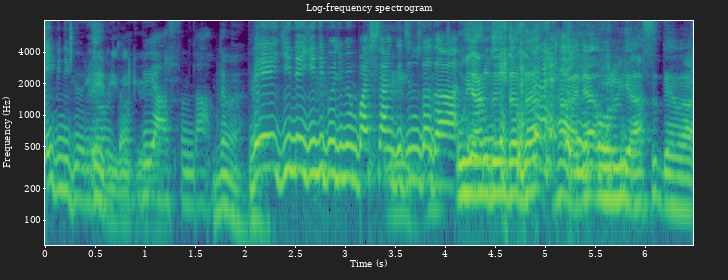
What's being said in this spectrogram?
evini görüyordu Evini görüyor. rüyasında. Değil mi? Ve yine yeni bölümün başlangıcında da Uyandığında evini- da hala o rüyası devam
